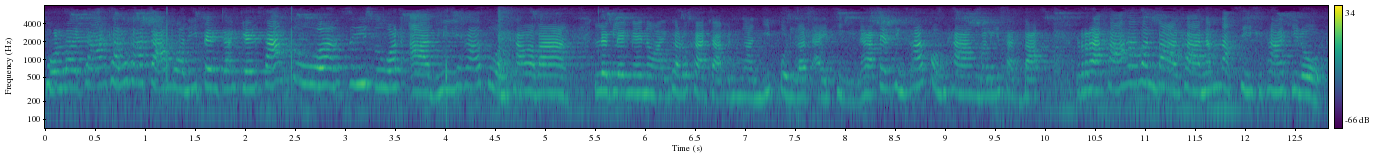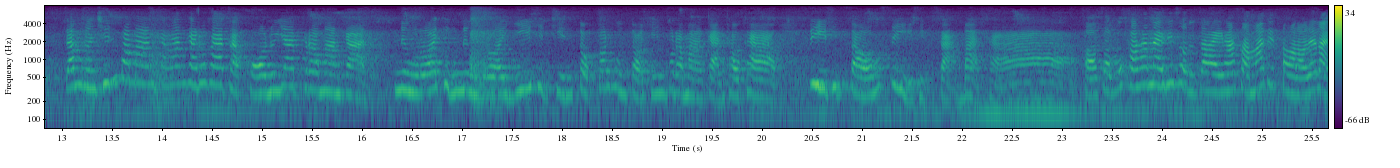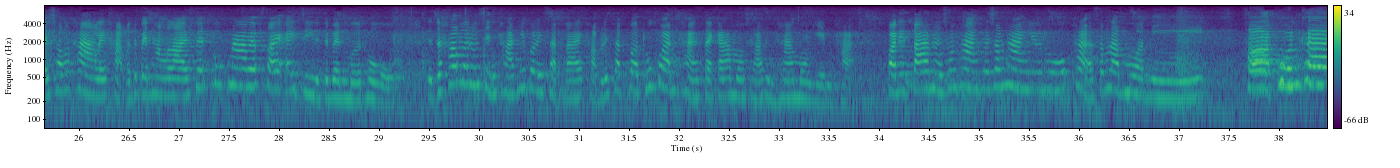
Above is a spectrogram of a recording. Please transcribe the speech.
ทวนรายการค่ะลูกค้าจ๋าหมวดนี้เป็นกางเกงสามส่วนสี่ส่วนอาจมีห้าส่วนเข้ามาบ้าง เล็กๆน้อยๆค่ะลูกค้าจ๋าเป็นงานญี่ปุ่นรัดไอทีนะคะเป็นสินค้าของทางบริษัทบัคราคา 5,000 บาทค่ะ น้ำหนัก 45 กิโลจำนวนชิ้นประมาณการค่ะลูกค้าจ๋าขออนุญาตประมาณการ 100ถึง120 ชิ้น ตกต้นทุนต่อชิ้นประมาณการคร่าวๆ 42 43 บาทค่ะ สำหรับลูกค้าท่านใดที่สนใจนะ สามารถติดต่อเราได้หลายช่องทางเลยค่ะ มันจะเป็นทางไลน์ Facebook หน้าเว็บไซต์ IG หรือจะเป็นเบอร์โทร เดี๋ยวจะเข้ามาดูสินค้าที่บริษัทได้ค่ะ บริษัทเปิดทุกวันค่ะตั้งแต่9โมงเช้าถึง5โมงเย็นค่ะฝากติดตามหนึ่งช่องทางคือช่องทาง YouTube ค่ะสำหรับหมวดนี้ ขอบคุณค่ะ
